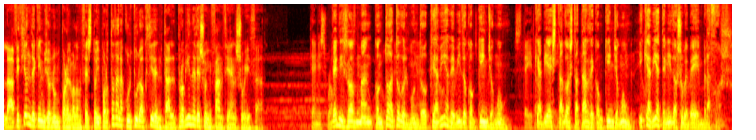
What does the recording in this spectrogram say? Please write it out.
La afición de Kim Jong-un por el baloncesto y por toda la cultura occidental proviene de su infancia en Suiza. Dennis Rodman contó a todo el mundo que había bebido con Kim Jong-un, que había estado hasta tarde con Kim Jong-un y que había tenido a su bebé en brazos.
